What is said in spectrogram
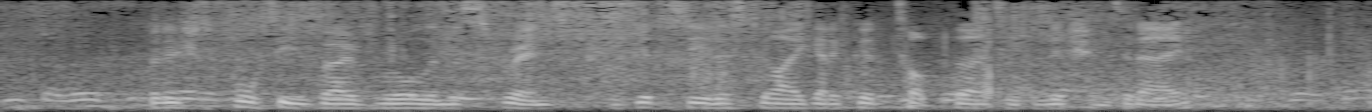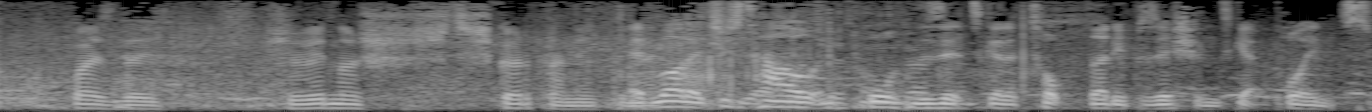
Finished 14th overall in the sprint. It's good to see this guy get a good top 30 position today. Eduardo, just how important is it to get a top 30 position to get points?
